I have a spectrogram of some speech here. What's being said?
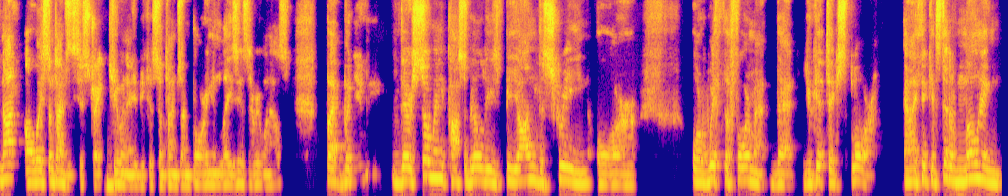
Not always. Sometimes it's just straight Q and A because sometimes I'm boring and lazy as everyone else. But but there's so many possibilities beyond the screen or or with the format that you get to explore. And I think instead of moaning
